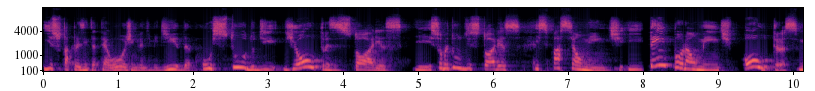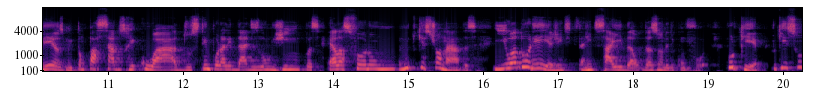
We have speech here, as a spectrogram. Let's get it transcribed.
isso está presente até hoje em grande medida, o estudo de, de outras histórias, e sobretudo de histórias espacialmente e temporalmente outras mesmo, então passados recuados, temporalidades longínquas, elas foram muito questionadas. E eu adorei a gente, a gente sair da da zona de conforto. Por quê? Porque isso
